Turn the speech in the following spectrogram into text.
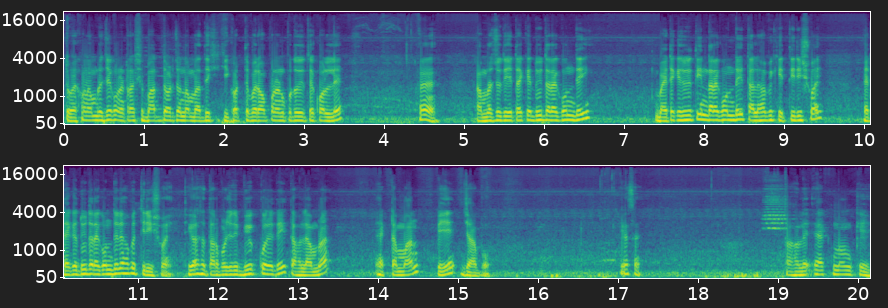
তো এখন আমরা যে কোনো একটা রাশি বাদ দেওয়ার জন্য আমরা দেখি কি করতে পারি অপরায়ণ পদ্ধতিতে করলে। হ্যাঁ আমরা যদি এটাকে দুই দ্বারা গুণ দিই বা এটাকে যদি তিন দ্বারা গুণ দিই তাহলে হবে কি? তিরিশ হয় এটাকে দুই দ্বারা গুণ দিলে হবে তিরিশ হয় ঠিক আছে? তারপর যদি বিয়োগ করে দিই তাহলে আমরা একটা মান পেয়ে যাব। ঠিক আছে? তাহলে এক নংকে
